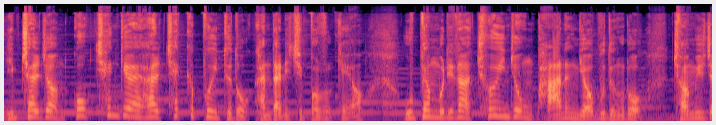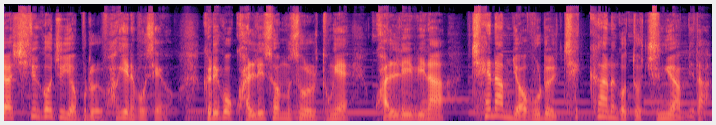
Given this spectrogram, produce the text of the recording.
입찰 전 꼭 챙겨야 할 체크 포인트도 간단히 짚어볼게요. 우편물이나 초인종 반응 여부 등으로 점유자 실거주 여부를 확인해 보세요. 그리고 관리사무소를 통해 관리비나 체납 여부를 체크하는 것도 중요합니다.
